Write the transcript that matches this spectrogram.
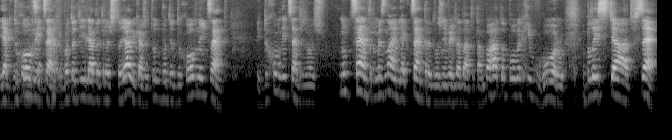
як Духовний духовний центр. центр. Бо тоді Ілля Петрович стояв і каже, тут буде духовний центр. І духовний центр, думаєш, ну центр, ми знаємо, як центри повинні виглядати. Там багато поверхів вгору, блистять, все.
